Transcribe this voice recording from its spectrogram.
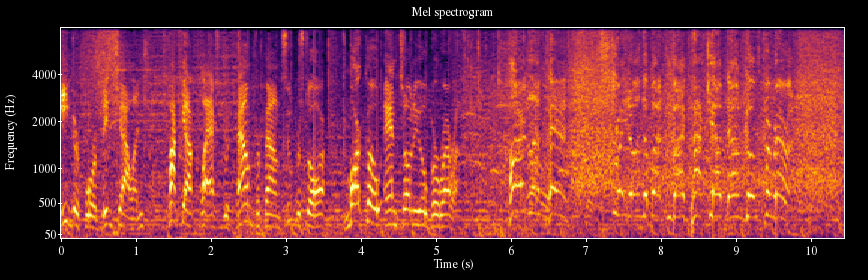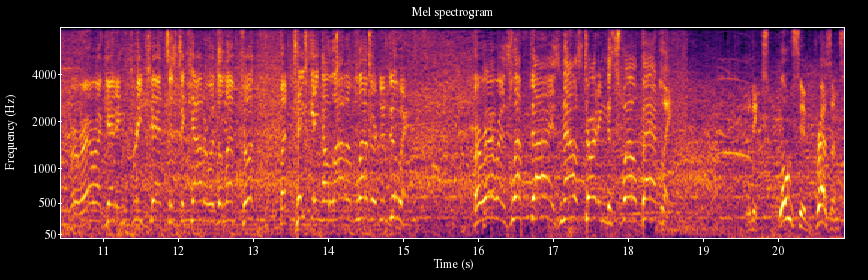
Eager for a big challenge, Pacquiao clashed with pound-for-pound superstar Marco Antonio Barrera. Hard left hand, straight on the button by Pacquiao. Down goes Barrera. Barrera getting three chances to counter with the left hook, but taking a lot of leather to do it. Barrera's left eye is now starting to swell badly. Explosive presence,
